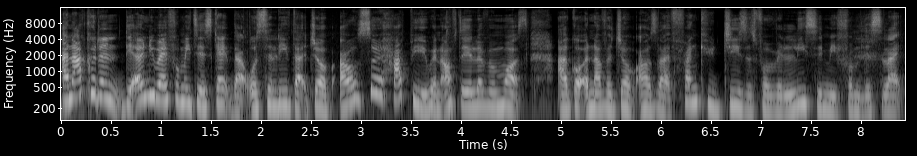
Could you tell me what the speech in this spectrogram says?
and I couldn't the only way for me to escape that was to leave that job. I was so happy when after 11 months I got another job. I was like thank you Jesus for releasing me from this like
